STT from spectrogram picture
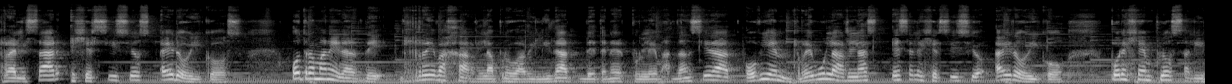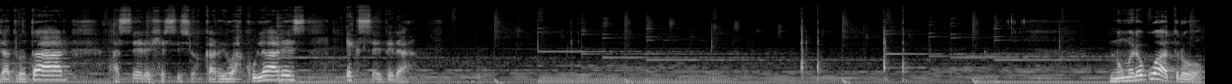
Realizar ejercicios aeróbicos. Otra manera de rebajar la probabilidad de tener problemas de ansiedad o bien regularlas es el ejercicio aeróbico. Por ejemplo, salir a trotar, hacer ejercicios cardiovasculares, etc. Número 4.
